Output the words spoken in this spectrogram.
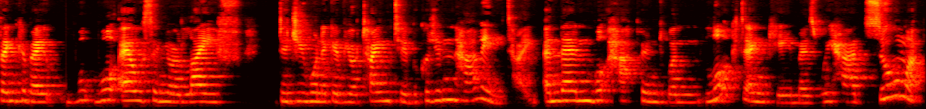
think about what else in your life did you want to give your time to because you didn't have any time. And then what happened when lockdown came is we had so much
